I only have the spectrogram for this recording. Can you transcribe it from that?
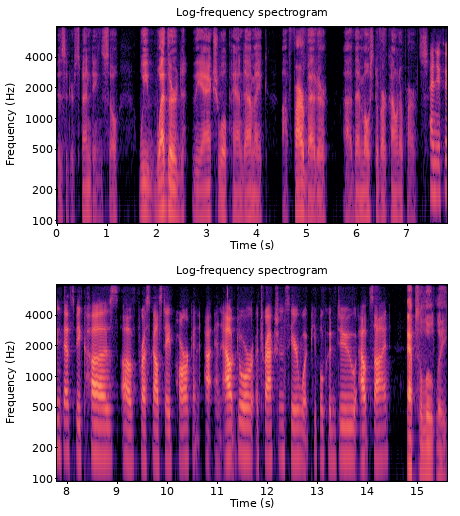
visitor spending. So we weathered the actual pandemic uh, far better uh, than most of our counterparts. And you think that's because of Presque Isle State Park and, uh, and outdoor attractions here, what people could do outside? Absolutely.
